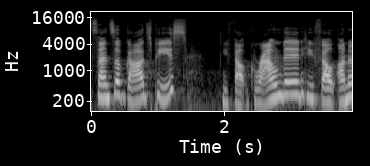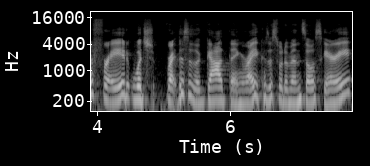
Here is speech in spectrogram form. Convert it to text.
sense of God's peace. He felt grounded. He felt unafraid, which, right, this is a God thing, right? Because this would have been so scary.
